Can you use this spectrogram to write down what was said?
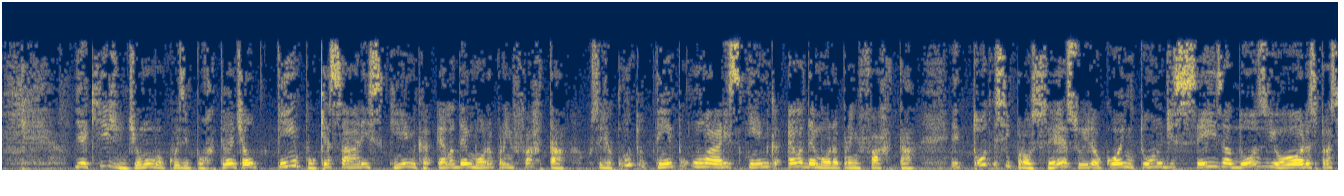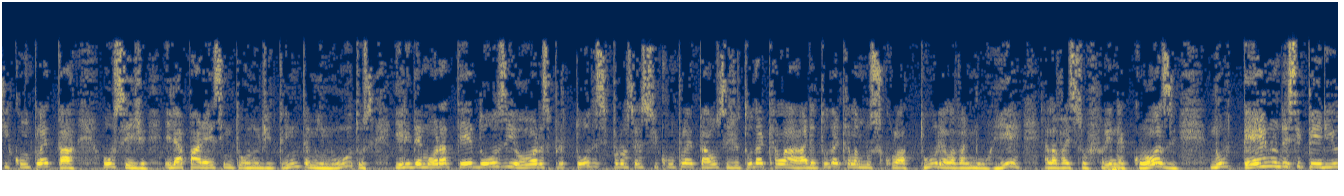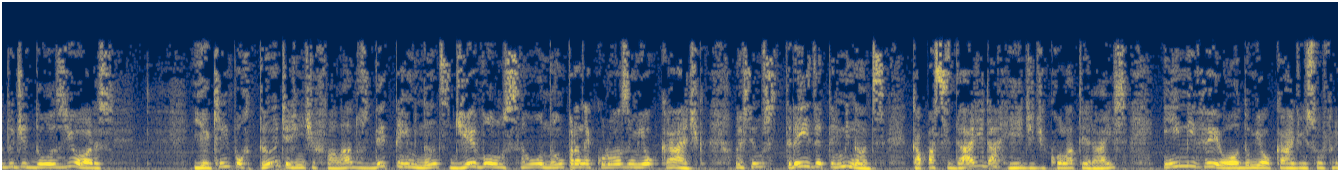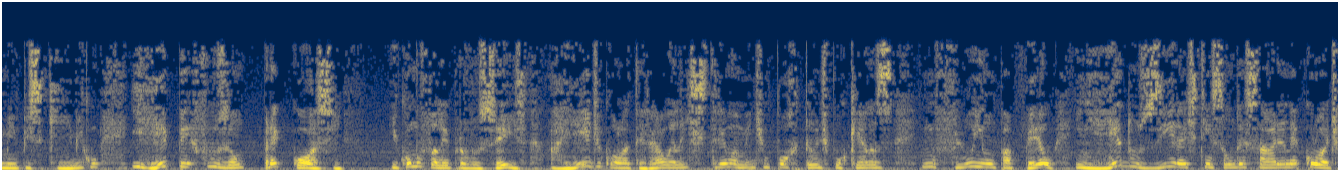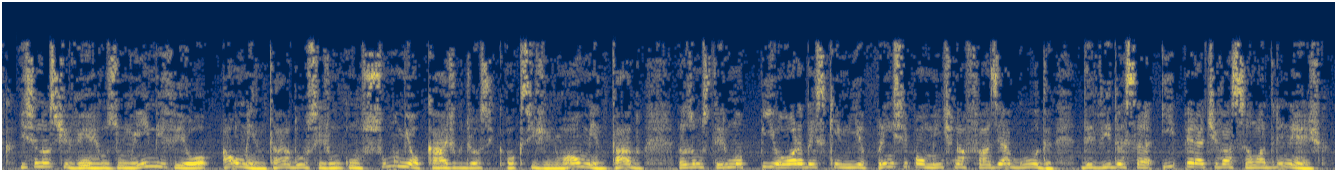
E aqui, gente, uma coisa importante é o tempo que essa área isquêmica ela demora para infartar. Ou seja, quanto tempo uma área isquêmica ela demora para infartar. E todo esse processo ele ocorre em torno de 6 a 12 horas para se completar. Ou seja, ele aparece em torno de 30 minutos e ele demora até 12 horas para todo esse processo se completar. Ou seja, toda aquela área, toda aquela musculatura ela vai morrer, ela vai sofrer necrose no término desse período de 12 horas. E aqui é importante a gente falar dos determinantes de evolução ou não para necrose miocárdica. Nós temos três determinantes: capacidade da rede de colaterais, MVO do miocárdio em sofrimento isquêmico e reperfusão precoce. E como falei para vocês, a rede colateral é extremamente importante porque elas influem um papel em reduzir a extensão dessa área necrótica. E se nós tivermos um MVO aumentado, ou seja, um consumo miocárdico de oxigênio aumentado, nós vamos ter uma piora da isquemia, principalmente na fase aguda, devido a essa hiperativação adrenérgica.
